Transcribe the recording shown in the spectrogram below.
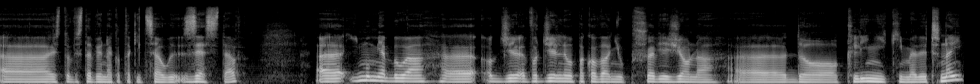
E, jest to wystawione jako taki cały zestaw. E, I mumia była e, w oddzielnym opakowaniu przewieziona do kliniki medycznej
